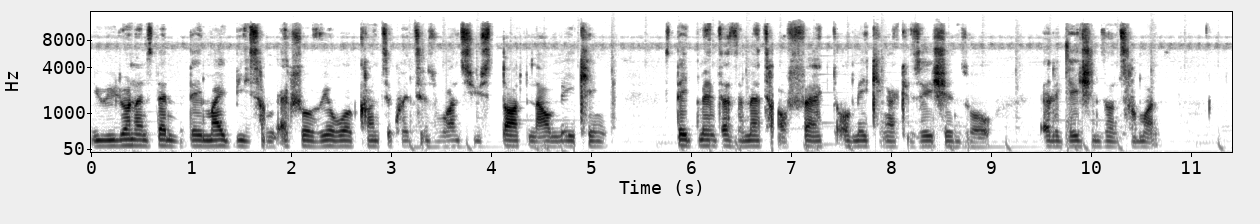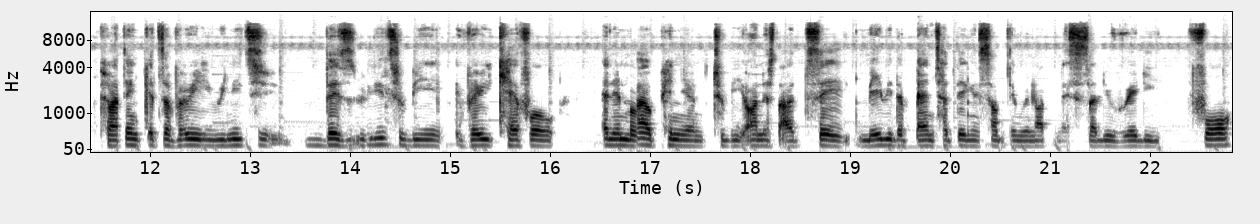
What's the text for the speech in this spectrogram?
you don't understand there might be some actual real world consequences once you start now making statements as a matter of fact or making accusations or allegations on someone so i think it's a very we need to there's we need to be very careful and in my opinion, to be honest, I'd say maybe the banter thing is something we're not necessarily ready for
